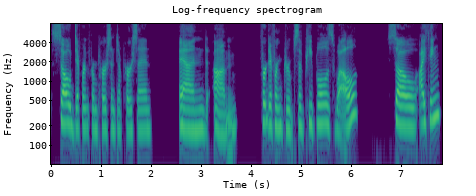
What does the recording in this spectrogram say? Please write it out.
so different from person to person and um for different groups of people as well so I think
